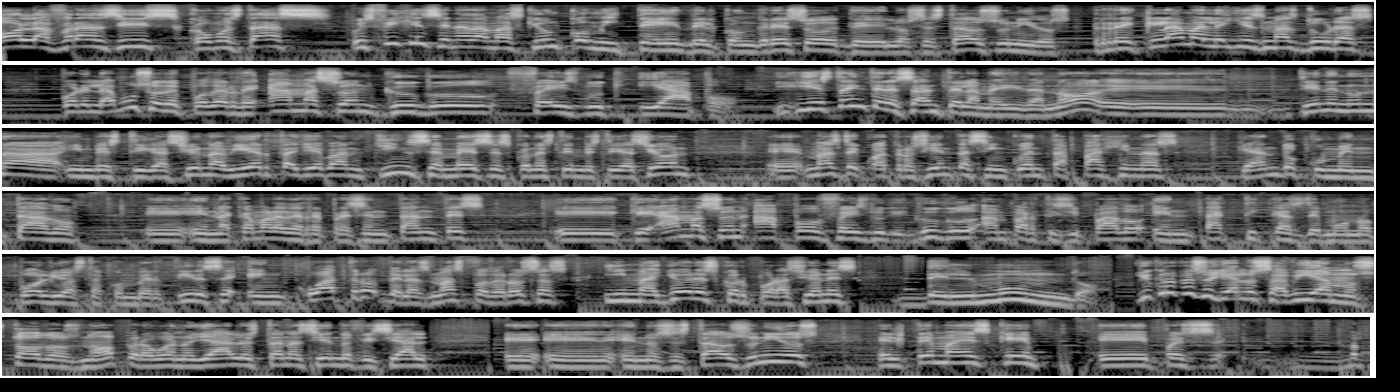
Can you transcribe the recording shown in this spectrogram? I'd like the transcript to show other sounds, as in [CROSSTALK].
Hola Francis, ¿cómo estás? Pues fíjense nada más que un comité del Congreso de los Estados Unidos reclama leyes más duras por el abuso de poder de Amazon, Google, Facebook y Apple. Y, está interesante la medida, ¿no? Eh, tienen una investigación abierta, llevan 15 meses con esta investigación, eh, más de 450 páginas que han documentado eh, en la Cámara de Representantes que Amazon, Apple, Facebook y Google han participado en tácticas de monopolio hasta convertirse en cuatro de las más poderosas y mayores corporaciones del mundo. Yo creo que eso ya lo sabíamos todos, ¿no? Pero bueno, ya lo están haciendo oficial en, los Estados Unidos. El tema es que, eh, pues,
